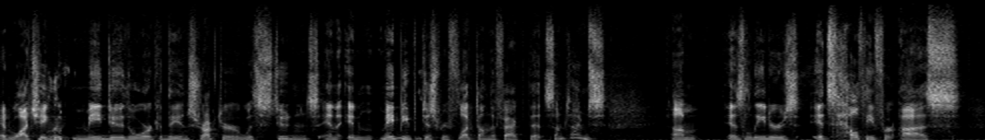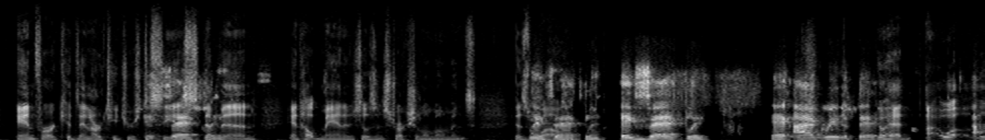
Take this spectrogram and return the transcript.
at watching mm-hmm. me do the work of the instructor with students. And it made me just reflect on the fact that sometimes, um, as leaders, it's healthy for us and for our kids and our teachers to exactly. see us step in and help manage those instructional moments as well. Exactly. Exactly. I agree with that. Go ahead. I, well, I,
